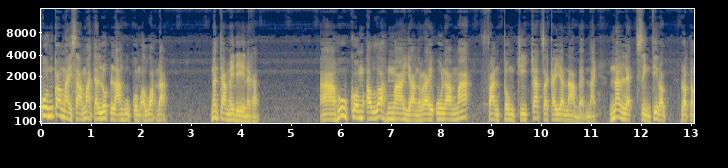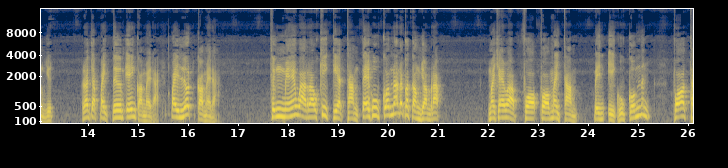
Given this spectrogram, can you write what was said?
คุณก็ไม่สามารถจะลบล้างหุกกลมอัลลอฮ์ได้ นั่นจำให้ดีนะครับอ่าหุกกลมอัลลอฮ์มาอย่างไรอุลามะ ฟันธงชี้ชัดสกายนาแบบไหน นั่นแหละสิ่งที่เราเราต้องยึด เราจะไปเติมเองก็ไม่ได้ ไปลดก็ไม่ได้ ถึงแม้ว่าเราขี้เกียจทำแต่หุกกลมนั้นเราก็ต้องยอมรับ ไม่ใช่ว่าพอพอไม่ทำเป็นอีกหุกกลมหนึงพอท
